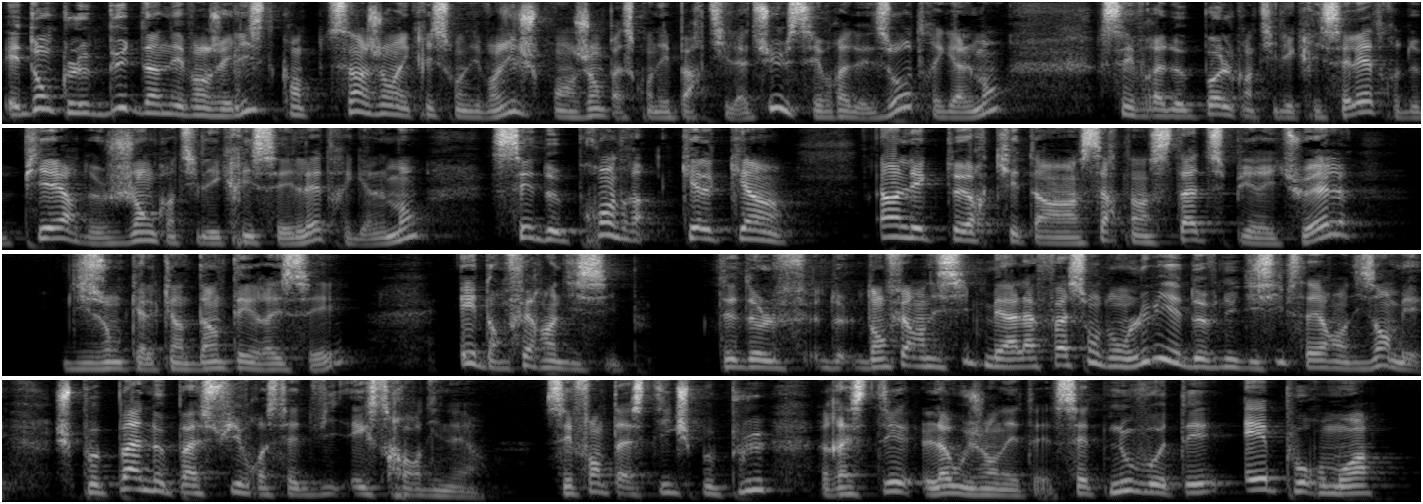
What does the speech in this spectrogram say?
Et donc, le but d'un évangéliste, quand Saint Jean écrit son évangile, je prends Jean parce qu'on est parti là-dessus, mais c'est vrai des autres également, c'est vrai de Paul quand il écrit ses lettres, de Pierre, de Jean quand il écrit ses lettres également, c'est de prendre quelqu'un, un lecteur qui est à un certain stade spirituel, disons quelqu'un d'intéressé, et d'en faire un disciple. C'est d'en faire un disciple, mais à la façon dont lui est devenu disciple, c'est-à-dire en disant, mais je peux pas ne pas suivre cette vie extraordinaire. C'est fantastique, je peux plus rester là où j'en étais. Cette nouveauté est pour moi.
